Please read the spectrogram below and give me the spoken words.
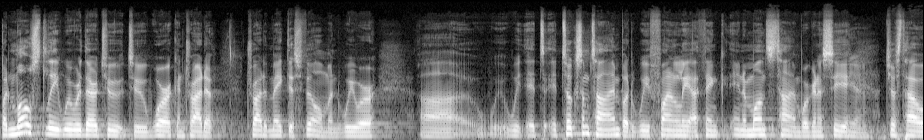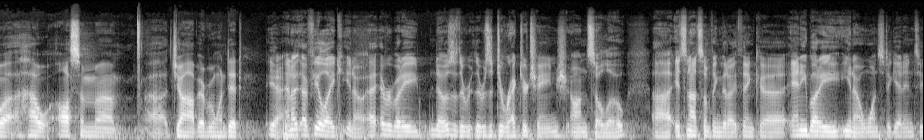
but mostly we were there to to work and try to try to make this film, and we were. Uh, we, we, it, it took some time, but we finally, I think, in a month's time, we're going to see Yeah. just how uh, how awesome um, uh, job everyone did. Yeah, and I, I feel like you know everybody knows that there, there was a director change on Solo. Uh, it's not something that I think uh, anybody you know wants to get into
